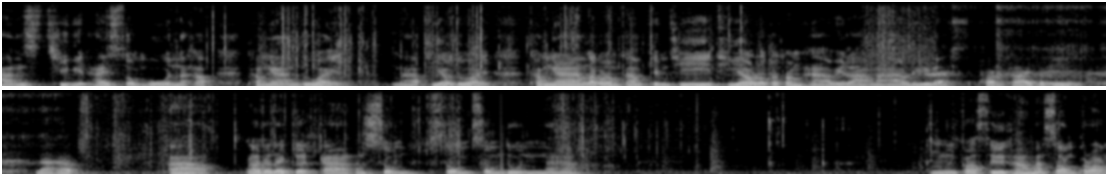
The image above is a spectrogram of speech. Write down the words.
านซ์ชีวิตให้สมบูรณ์นะครับทำงานด้วยนะครับเที่ยวด้วยทำงานเราก็ต้องทำเต็มที่เที่ยวเราก็ต้องหาเวลามารีแลกซ์ผ่อนคลายตัวเองนะครับอ่าเราจะได้เกิดการสมสมสมดุลนะฮะนี่ก็ซื้อข้าวมาสองกล่อง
